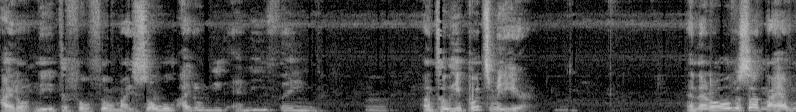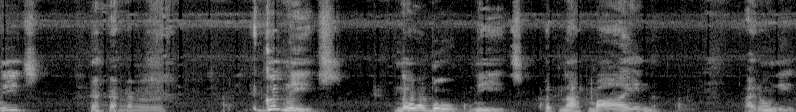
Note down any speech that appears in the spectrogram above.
I don't need to fulfill my soul. I don't need anything until He puts me here. And then all of a sudden I have needs. Good needs, noble needs, but not mine. I don't need.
